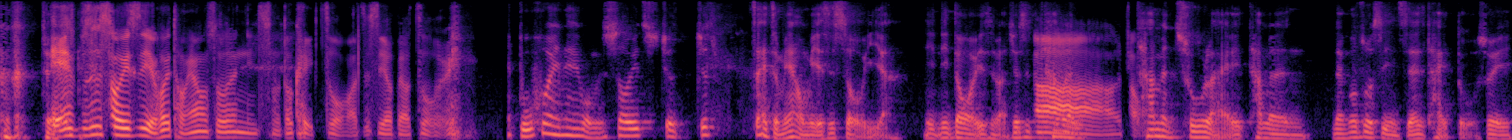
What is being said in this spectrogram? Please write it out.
对，诶，不是兽医师也会同样说你什么都可以做吗？只是要不要做而已。不会呢，我们兽医就就再怎么样，我们也是兽医啊。你你懂我意思吧？就是他们、啊，他们出来，他们能够做事情实在是太多，所以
